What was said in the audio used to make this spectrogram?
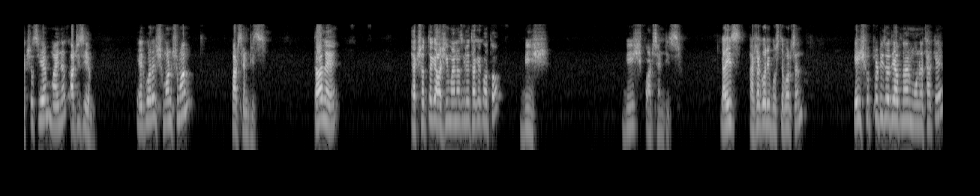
একশো সিএম মাইনাস আশি সিএম। এরপরে সমান সমান পার্সেন্টেজ। তাহলে একশো থেকে আশি মাইনাস গেলে থাকে কত? বিশ। বিশ পার্সেন্টেজ গাইজ আশা করি বুঝতে পারছেন। এই সূত্রটি যদি আপনার মনে থাকে,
